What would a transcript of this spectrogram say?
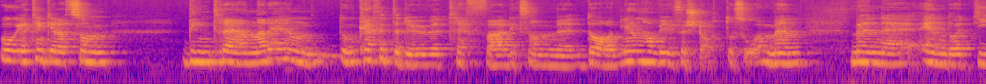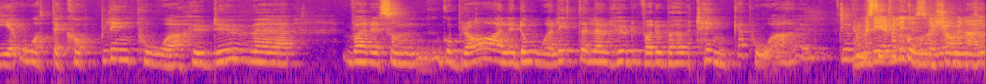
Och, jag tänker att som din tränare, de kanske inte du träffar liksom dagligen har vi ju förstått och så, men, men eh, ändå att ge återkoppling på hur du eh, vad är det som går bra eller dåligt eller hur, vad du behöver tänka på. Det är ja, men det är väl lite så, ja, men alltså,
